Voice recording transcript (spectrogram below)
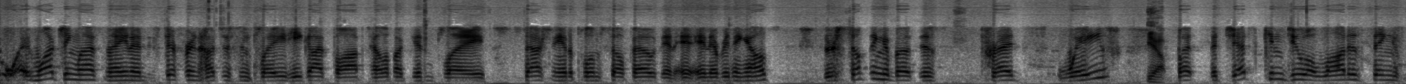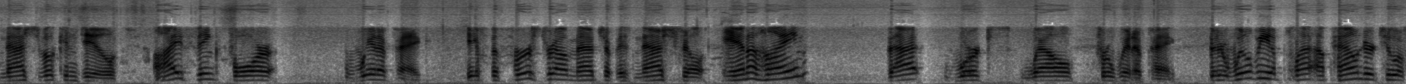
and watching last night, and it's different. Hutchison played; he got bopped. Hellebuyck didn't play. Stastny had to pull himself out, and, and, and everything else. There's something about this Preds wave. Yeah. But the Jets can do a lot of things Nashville can do. I think for Winnipeg, if the first round matchup is Nashville Anaheim, that works well for Winnipeg. There will be a, pl- a pound or two of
